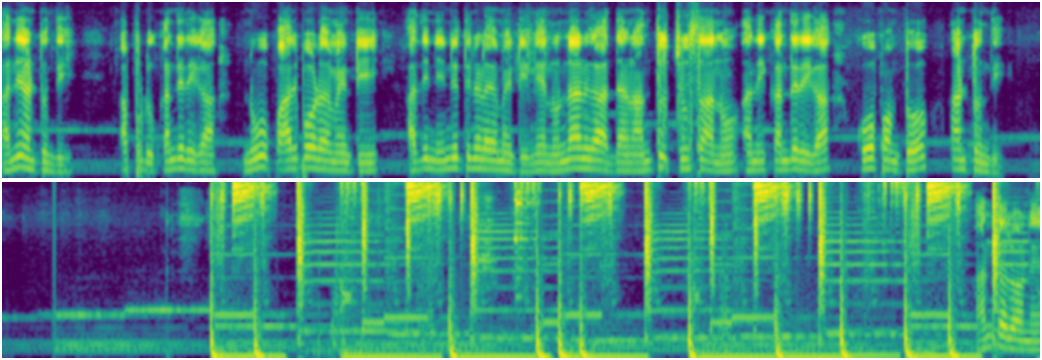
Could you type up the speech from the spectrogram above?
అని అంటుంది. అప్పుడు కందిరిగా నువ్వు పారిపోవడం ఏంటి? అది నిన్ను తినడం ఏంటి? నేనున్నానుగా దాని అంతు చూశాను అని కందిరిగా కోపంతో అంటుంది. అంతలోనే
